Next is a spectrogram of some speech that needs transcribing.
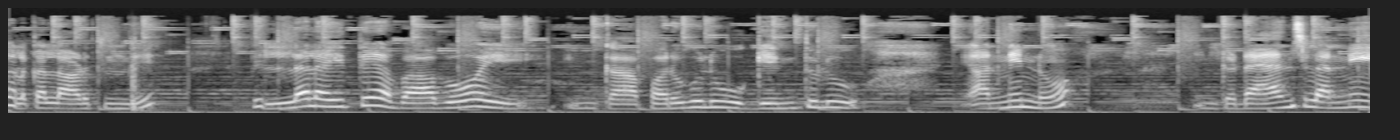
కలకల్లాడుతుంది పిల్లలైతే బాబోయ్! ఇంకా పరుగులు గెంతులు అన్నిన్ను ఇంకా డ్యాన్సులు అన్నీ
